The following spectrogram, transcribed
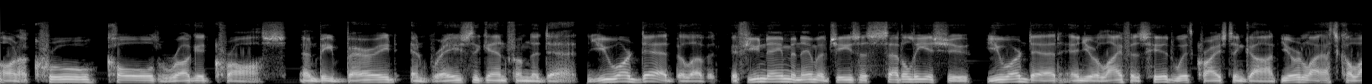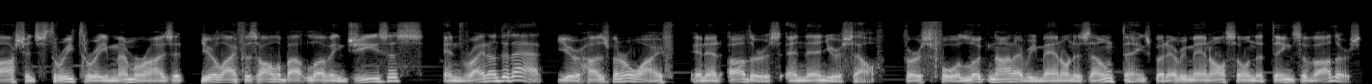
on a cruel, cold, rugged cross and be buried and raised again from the dead. You are dead, beloved. If you name the name of Jesus, settle the issue. You are dead and your life is hid with Christ in God. Your life, that's Colossians 3 3. Memorize it. Your life is all about loving Jesus and right under that, your husband or wife, and then others, and then yourself. Verse 4 Look not every man on his own things, but every man also on the things of others.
